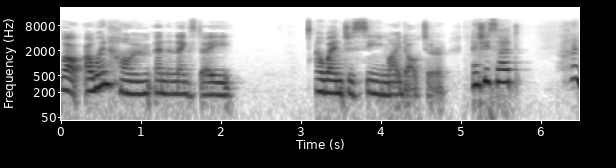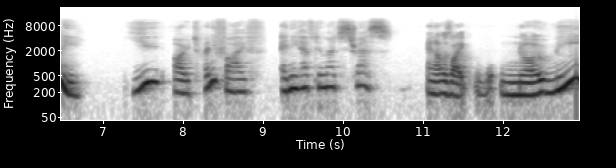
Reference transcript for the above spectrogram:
well, I went home, and the next day, I went to see my doctor. And she said, Honey, you are 25 and you have too much stress. And I was like, No, me?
